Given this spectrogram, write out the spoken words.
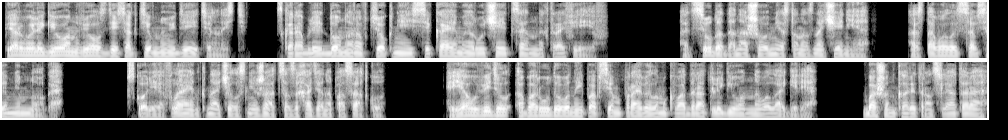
Первый легион вел здесь активную деятельность. С кораблей доноров тек неиссякаемый ручей ценных трофеев. Отсюда до нашего места назначения оставалось совсем немного. Вскоре флайинг начал снижаться, заходя на посадку. И я увидел оборудованный по всем правилам квадрат легионного лагеря. Башенка ретранслятора,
